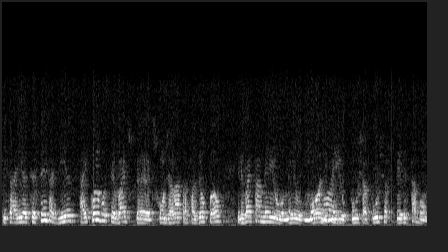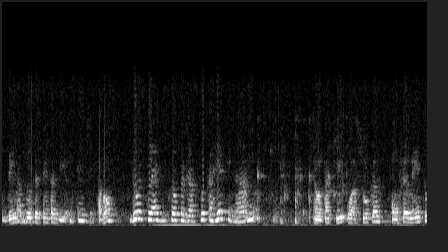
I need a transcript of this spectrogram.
ficaria 60 dias. Aí quando você vai eh, descongelar para fazer o pão, ele vai estar meio, meio mole, Mole. meio puxa-puxa, ele está bom, dentro Tá dos bom. 60 dias. Entendi. Tá bom? Duas colheres de sopa de açúcar refinado. Então tá aqui o açúcar com o fermento.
